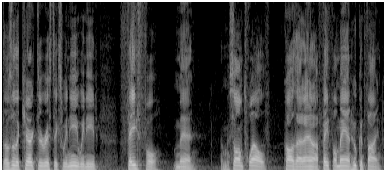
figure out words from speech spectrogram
Those are the characteristics we need. We need faithful men. I mean, Psalm 12 calls that a faithful man who can find.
